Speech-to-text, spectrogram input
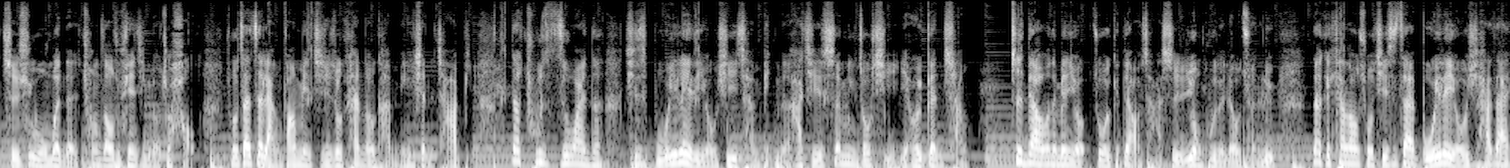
持续稳稳的创造出现金流就好了。所以在这两方面其实就看到很明显的差别。那除此之外呢，其实博弈类的游戏产品呢，它其实生命周期也会更长。市调那边有做一个调查，是用户的留存率，那可以看到说，其实，在博弈类游戏，它在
